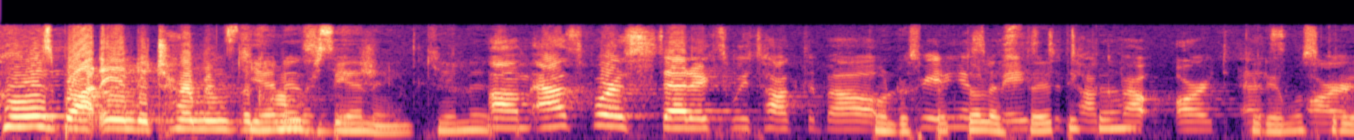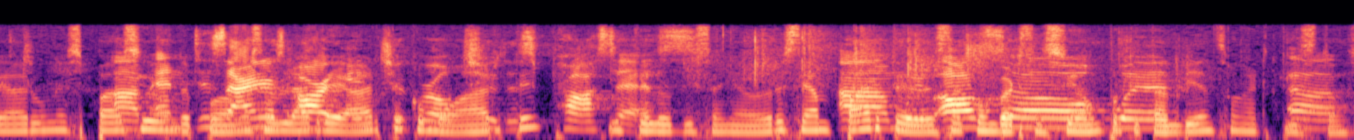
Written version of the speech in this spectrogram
who is brought in determines the conversation. As for aesthetics, we talked about Con a la estética, queremos crear un espacio donde hablar de arte como arte y que los diseñadores sean parte de esa conversación porque también son artistas.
